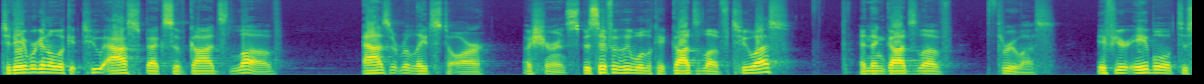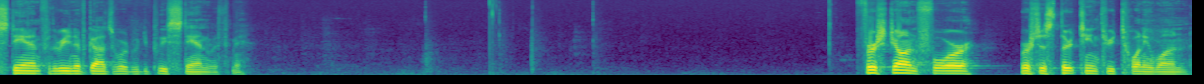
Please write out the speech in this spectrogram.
Today we're going to look at two aspects of God's love as it relates to our assurance. Specifically, we'll look at God's love to us and then God's love through us. If you're able to stand for the reading of God's word, would you please stand with me? 1 John 4, verses 13 through 21.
